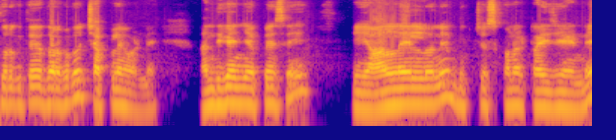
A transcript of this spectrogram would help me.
దొరికితే దొరకదో చెప్పలేమండి. అందుకని చెప్పేసి ఈ ఆన్లైన్లోనే బుక్ చేసుకోవడానికి ట్రై చేయండి.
